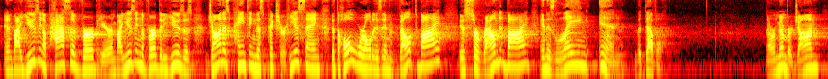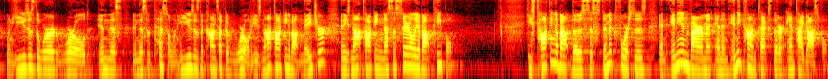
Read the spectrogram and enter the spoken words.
And by using a passive verb here, and by using the verb that he uses, John is painting this picture. He is saying that the whole world is enveloped by is surrounded by and is laying in the devil. Now remember, John when he uses the word world in this, in this epistle, when he uses the concept of world, he's not talking about nature and he's not talking necessarily about people. He's talking about those systemic forces in any environment and in any context that are anti gospel.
